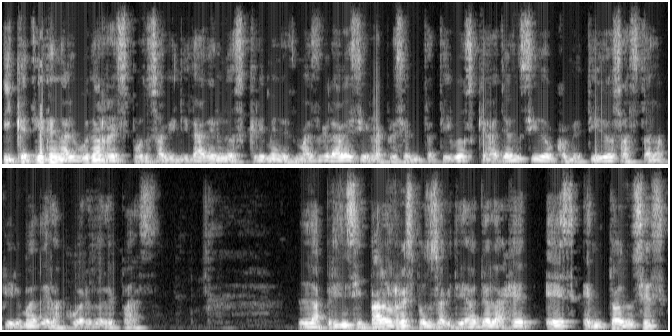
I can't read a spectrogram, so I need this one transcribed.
y que tienen alguna responsabilidad en los crímenes más graves y representativos que hayan sido cometidos hasta la firma del acuerdo de paz. La principal responsabilidad de la JEP es entonces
